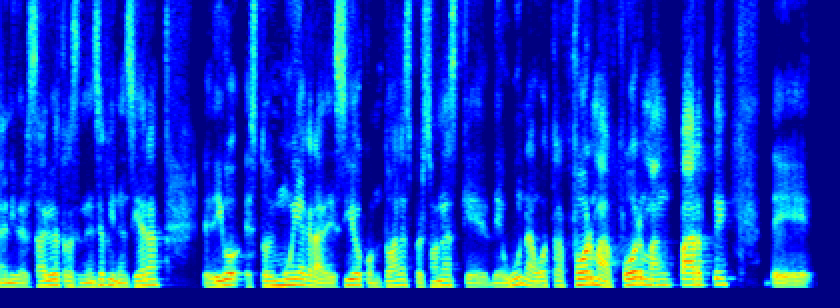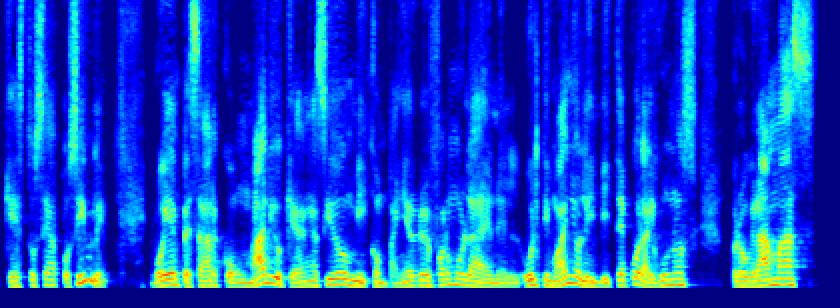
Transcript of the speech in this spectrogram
aniversario de trascendencia financiera, le digo, estoy muy agradecido con todas las personas que de una u otra forma forman parte de que esto sea posible. Voy a empezar con Mario, que ha sido mi compañero de fórmula en el último año. Le invité por algunos programas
